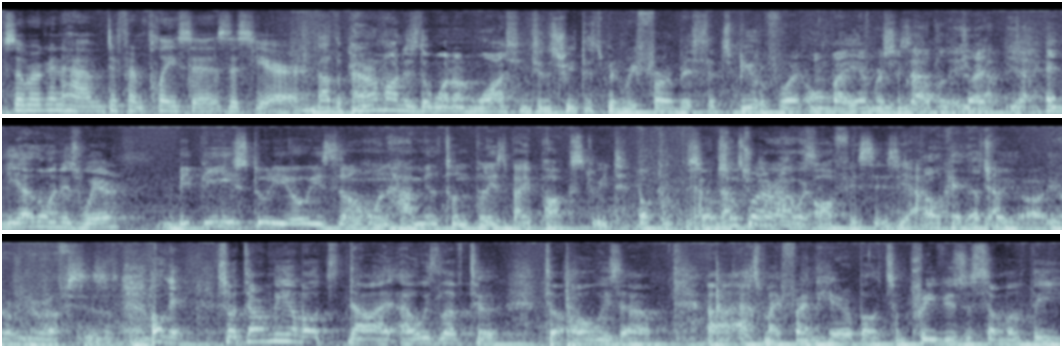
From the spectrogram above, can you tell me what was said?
So we're going to have different places this year. Now the Paramount is the one on Washington Street that's been refurbished. It's beautiful, right? Owned by Emerson exactly. College, right? Yep, yep. And the other one is where? BPE studio is uh, on Hamilton Place by Park Street. Okay, yeah, so that's so where our office is. Yeah. Okay, that's yeah. where your, your, your office is. Okay, so tell me about now. I, I always love to to always uh, uh, ask my friend here about some previews of some of the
